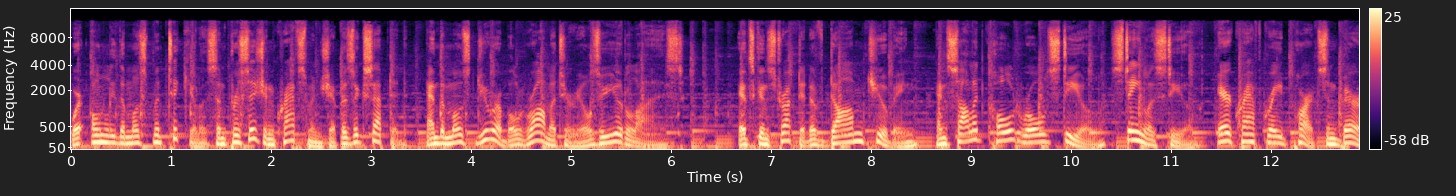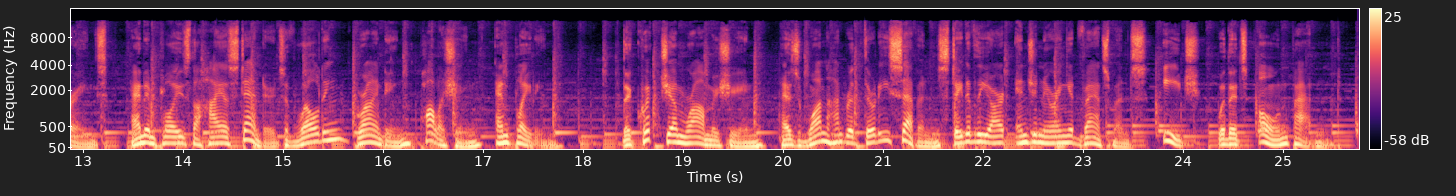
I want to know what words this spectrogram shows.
where only the most meticulous and precision craftsmanship is accepted and the most durable raw materials are utilized. It's constructed of DOM tubing and solid cold-rolled steel, stainless steel, aircraft-grade parts and bearings, and employs the highest standards of welding, grinding, polishing, and plating. The QuickGym ROM machine has 137 state-of-the-art engineering advancements, each with its own patent.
